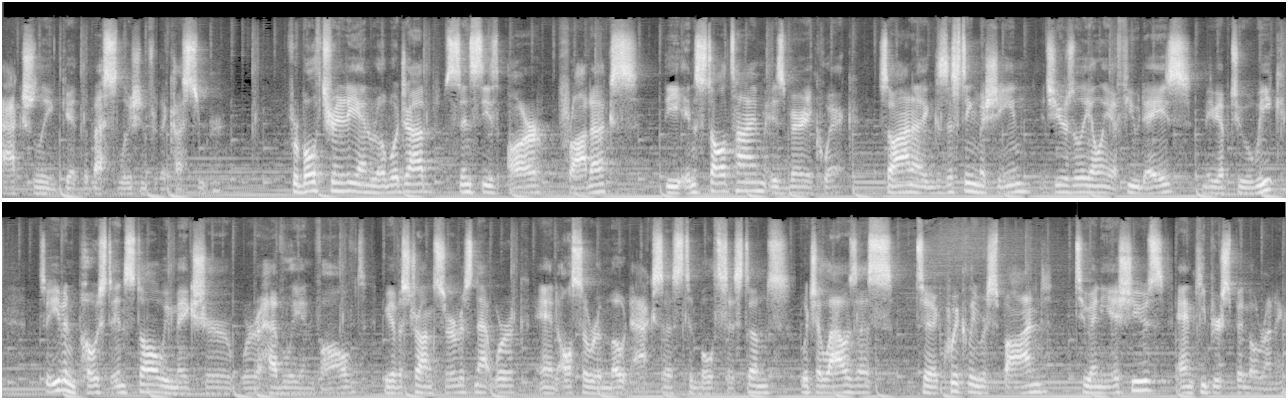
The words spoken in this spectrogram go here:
actually get the best solution for the customer. For both Trinity and RoboJob, since these are products, the install time is very quick. So on an existing machine, it's usually only a few days, maybe up to a week. So even post-install, we make sure we're heavily involved. We have a strong service network and also remote access to both systems, which allows us to quickly respond to any issues and keep your spindle running.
